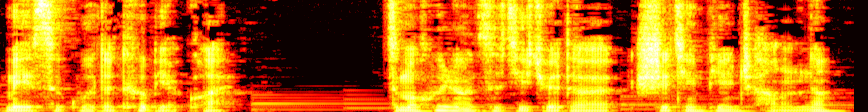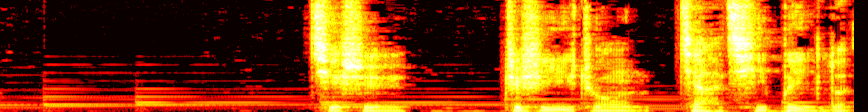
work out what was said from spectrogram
每次过得特别快，怎么会让自己觉得时间变长呢？其实，这是一种假期悖论。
